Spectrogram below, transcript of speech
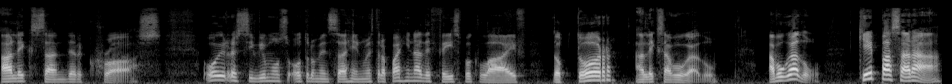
Alexander Cross. Hoy recibimos otro mensaje en nuestra página de Facebook Live, Doctor Alex Abogado. Abogado, ¿qué pasará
